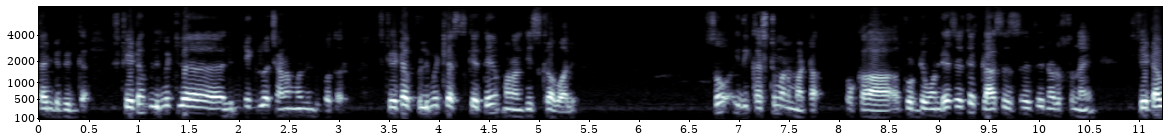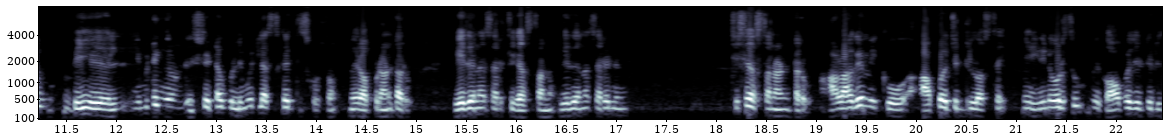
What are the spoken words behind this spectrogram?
సైంటిఫిక్గా స్టేట్ ఆఫ్ లిమిట్ లిమిటింగ్లో చాలా మంది ఉండిపోతారు. స్టేట్ ఆఫ్ లిమిట్ లెస్కి అయితే మనం తీసుకురావాలి. సో ఇది కష్టం అనమాట ఒక ట్వంటీ వన్ డేస్ అయితే క్లాసెస్ అయితే నడుస్తున్నాయి. స్టేట్ ఆఫ్ లిమిటింగ్ నుండి స్టేట్ ఆఫ్ లిమిట్ లిమిట్లెస్గా తీసుకొస్తాం. మీరు అప్పుడు అంటారు ఏదైనా సరే చేస్తాను ఏదైనా సరే నేను చేసేస్తాను అంటారు. అలాగే మీకు ఆపర్చునిటీలు వస్తాయి. మీ యూనివర్స్ మీకు ఆపర్చునిటీలు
